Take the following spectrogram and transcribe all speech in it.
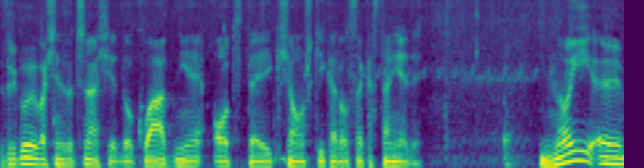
Z reguły właśnie zaczyna się dokładnie od tej książki Karolsa Castaniedy. No i... Yy,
